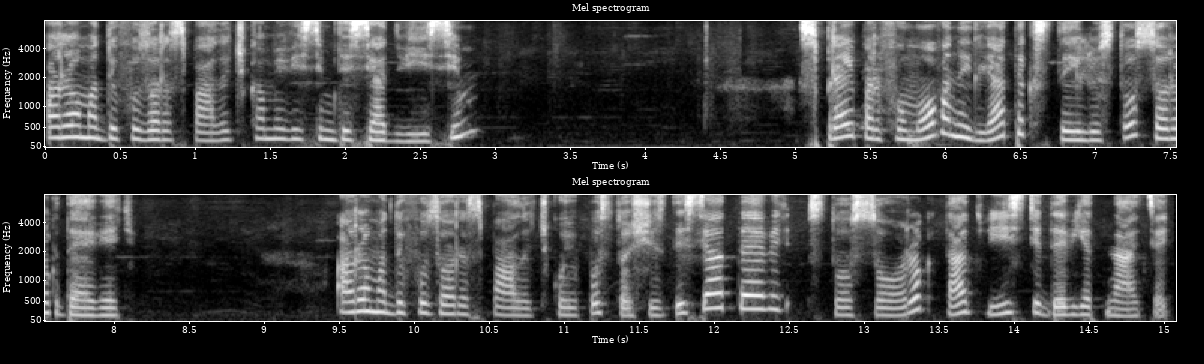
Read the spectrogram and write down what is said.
Аромадифузор з паличками 88. Спрей парфумований для текстилю 149. Аромадифузори з паличкою по 169, 140 та 219.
